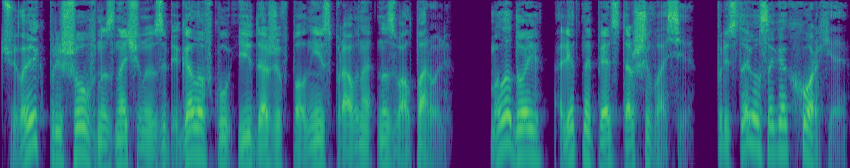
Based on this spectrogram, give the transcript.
Человек пришел в назначенную забегаловку и даже вполне исправно назвал пароль. Молодой, лет на пять старше Васи. Представился как Хорхе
